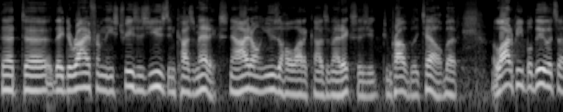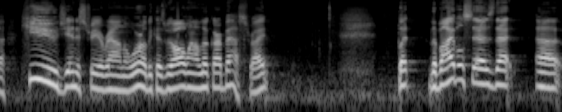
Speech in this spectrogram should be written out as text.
that uh, they derive from these trees is used in cosmetics. Now, I don't use a whole lot of cosmetics, as you can probably tell, but a lot of people do. It's a huge industry around the world because we all want to look our best, right? But the Bible says that uh,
